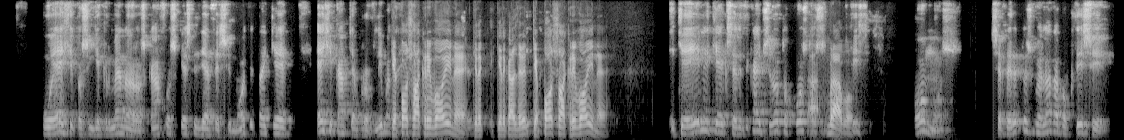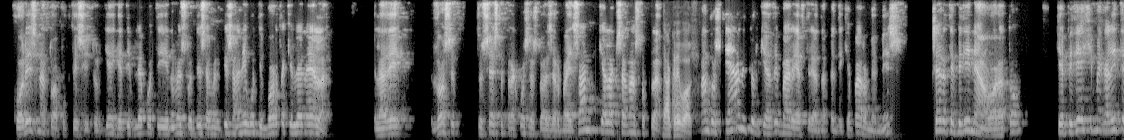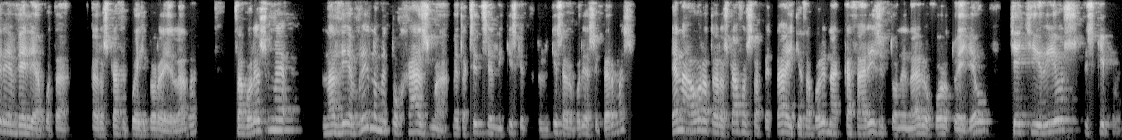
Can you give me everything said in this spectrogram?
που έχει το συγκεκριμένο αεροσκάφος και στη διαθεσιμότητα και έχει κάποια προβλήματα. Και πόσο ακριβό είναι, κύριε, κύριε Καλτερίδη, και πόσο ακριβό είναι. Και είναι και εξαιρετικά υψηλό το κόστος Α, μπράβο. Όμως, σε περίπτωση που η Ελλάδα αποκτήσει, χωρίς να το αποκτήσει η Τουρκία, γιατί βλέπω ότι οι ΗΠΑ ανοίγουν την πόρτα και λένε έλα. Δηλαδή, δώσε τους S400 στο Αζερβαϊτζάν και άλλα ξανά στο κλαμπ. Ακριβώς. Πάντως, εάν η Τουρκία δεν πάρει F-35 και πάρουμε εμείς, ξέρετε, επειδή είναι αόρατο και επειδή έχει μεγαλύτερη εμβέλεια από τα αεροσκάφη που έχει τώρα η Ελλάδα, θα μπορέσουμε να διευρύνουμε το χάσμα μεταξύ της ελληνικής και της τουρκικής αεροπορίας υπέρ μας ένα αόρατο αεροσκάφος θα πετάει και θα μπορεί να καθαρίζει τον εναέριο χώρο του Αιγαίου και κυρίως της Κύπρου.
